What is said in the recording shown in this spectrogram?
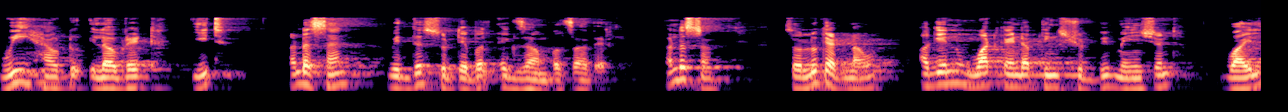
we have to elaborate it understand with the suitable examples are there understand so look at now again what kind of things should be mentioned while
